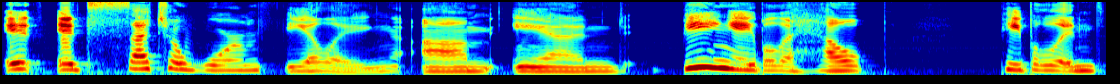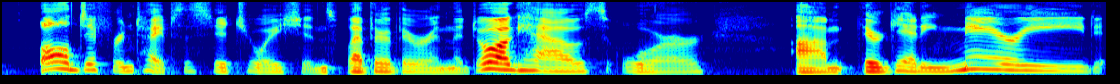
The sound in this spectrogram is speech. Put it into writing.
It, it's such a warm feeling, um, and being able to help people in all different types of situations, whether they're in the doghouse or um, they're getting married.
